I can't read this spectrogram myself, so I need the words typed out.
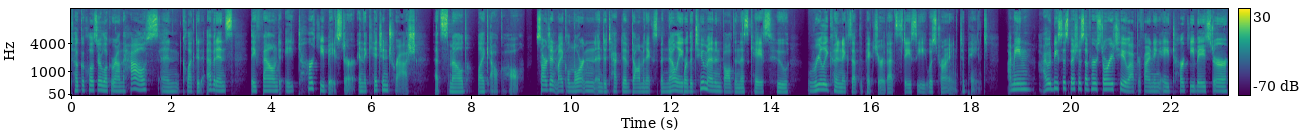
took a closer look around the house and collected evidence, they found a turkey baster in the kitchen trash that smelled like alcohol. Sergeant Michael Norton and Detective Dominic Spinelli were the two men involved in this case who really couldn't accept the picture that Stacey was trying to paint. I mean, I would be suspicious of her story too after finding a turkey baster,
